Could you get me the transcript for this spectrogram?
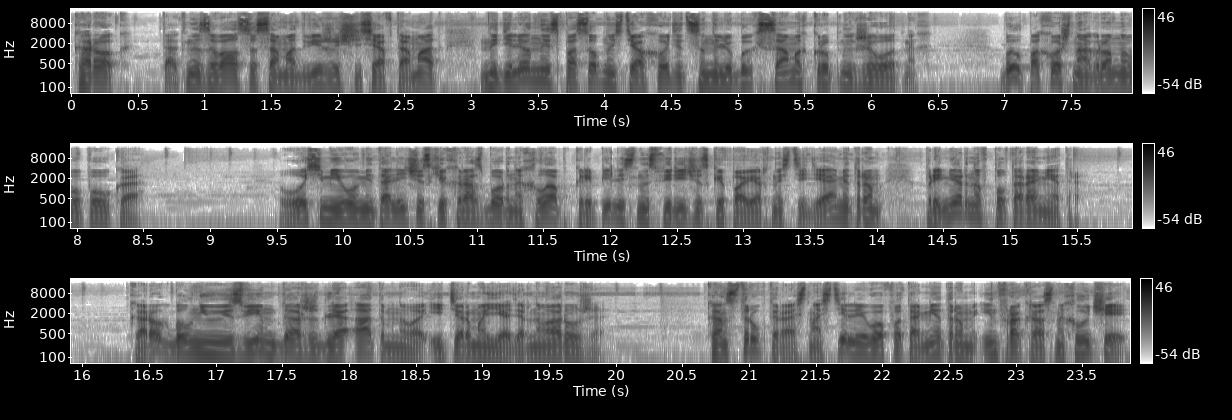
Корок, так назывался самодвижущийся автомат, наделенный способностью охотиться на любых самых крупных животных, был похож на огромного паука. Восемь его металлических разборных лап крепились на сферической поверхности диаметром примерно в полтора метра. Корок был неуязвим даже для атомного и термоядерного оружия. Конструкторы оснастили его фотометром инфракрасных лучей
